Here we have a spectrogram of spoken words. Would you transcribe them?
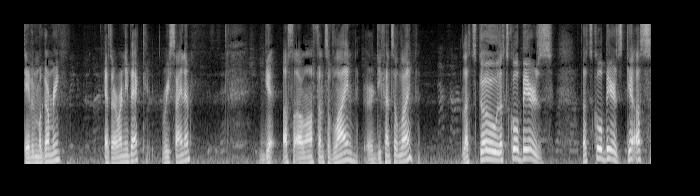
David Montgomery as our running back. Resign him. Get us an offensive line or defensive line. Let's go. Let's go Bears. Let's go Bears. Get us.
